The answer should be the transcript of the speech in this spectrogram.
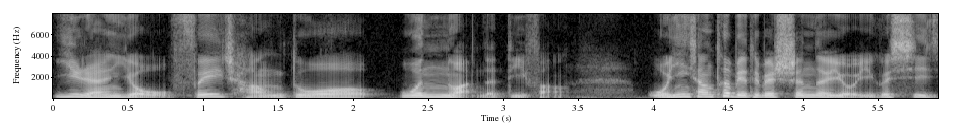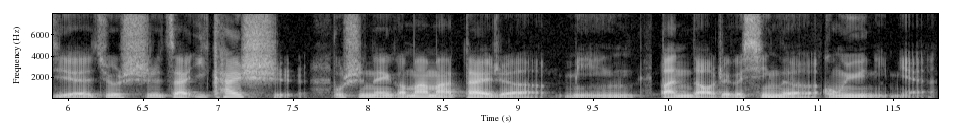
依然有非常多温暖的地方。我印象特别特别深的有一个细节，就是在一开始，不是那个妈妈带着明搬到这个新的公寓里面，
